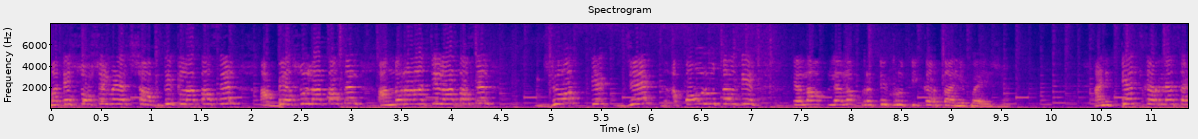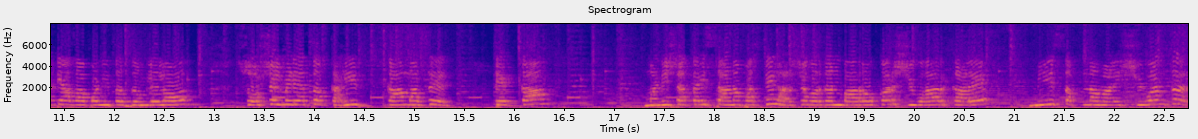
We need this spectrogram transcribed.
मग ते सोशल मीडियात शाब्दिक लात असेल अभ्यासू लात असेल आंदोलनाची लात असेल जो ते जे पाऊल उचलतील त्याला आपल्याला प्रतिकृती करता आली पाहिजे. आणि तेच करण्यासाठी आज आपण इथं जमलेलो आहोत. सोशल मीडियाचं काही काम असेल ते काम मनीषाताई सानप असतील हर्षवर्धन बारवकर शिवहार काळे मी सपना माळे शिवणकर.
